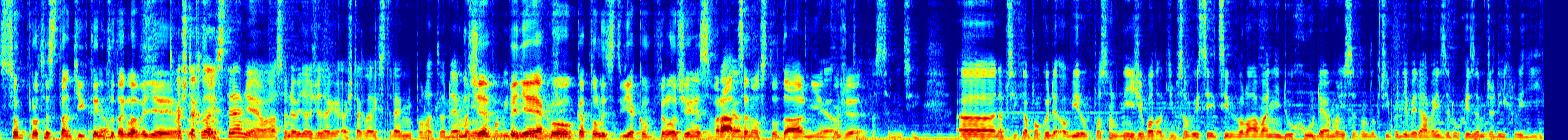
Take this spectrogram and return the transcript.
jsou protestanti, kteří to takhle vidějí. Až jako takhle co? extrémně, jo. Já jsem neviděl, že tak, až takhle extrémní pohled. To démoni že vidějí jako že... katolictví jako vyloženě zvrácenost jo. totální. Jo, jako, že... to je fascinující. Uh, například pokud jde o víru v posmrtný život a tím související vyvolávání duchů, démoni se v tomto případě vydávají z duchy zemřelých lidí.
